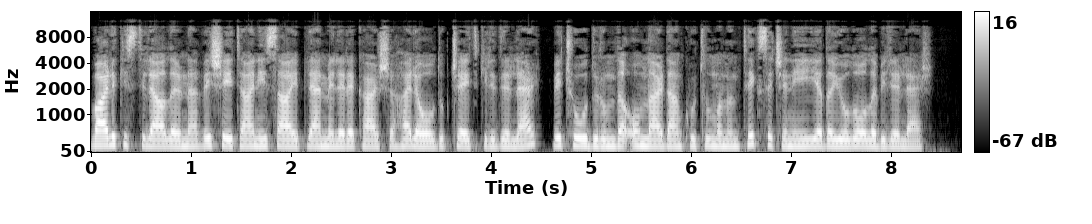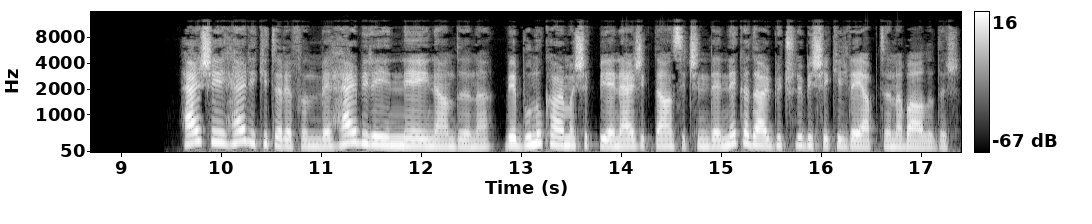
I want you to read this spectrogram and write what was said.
varlık istilalarına ve şeytani sahiplenmelere karşı hala oldukça etkilidirler ve çoğu durumda onlardan kurtulmanın tek seçeneği ya da yolu olabilirler. Her şey her iki tarafın ve her bireyin neye inandığına ve bunu karmaşık bir enerjik dans içinde ne kadar güçlü bir şekilde yaptığına bağlıdır.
